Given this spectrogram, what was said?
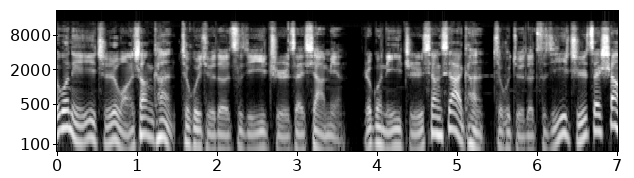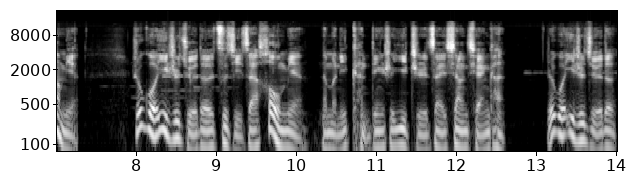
如果你一直往上看，就会觉得自己一直在下面；如果你一直向下看，就会觉得自己一直在上面。如果一直觉得自己在后面，那么你肯定是一直在向前看；如果一直觉得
